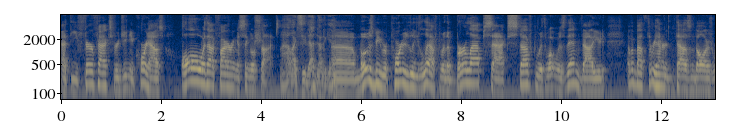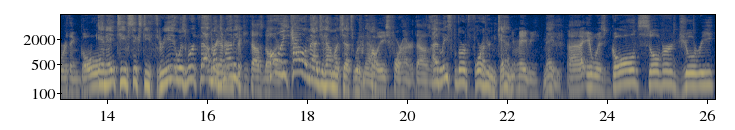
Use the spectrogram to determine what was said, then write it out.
at the Fairfax, Virginia courthouse, all without firing a single shot. I like to see that done again. Uh, Mosby reportedly left with a burlap sack stuffed with what was then valued of about $300,000 worth in gold. In 1863, it was worth that much money. $350,000. Holy cow! Imagine how much that's worth now. Probably at least 400000 At least worth 410, Maybe. maybe. Uh, it was gold, silver, jewelry,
